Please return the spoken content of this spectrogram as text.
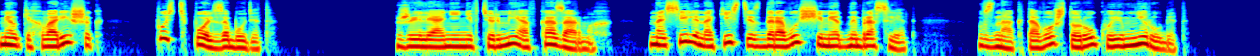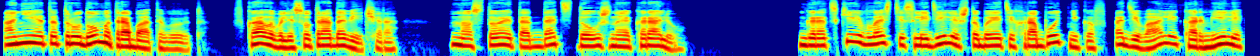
мелких воришек. Пусть польза будет. Жили они не в тюрьме, а в казармах. Носили на кисти здоровущий медный браслет. В знак того, что руку им не рубят. Они это трудом отрабатывают. Вкалывали с утра до вечера. Но стоит отдать должное королю. Городские власти следили, чтобы этих работников одевали, кормили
